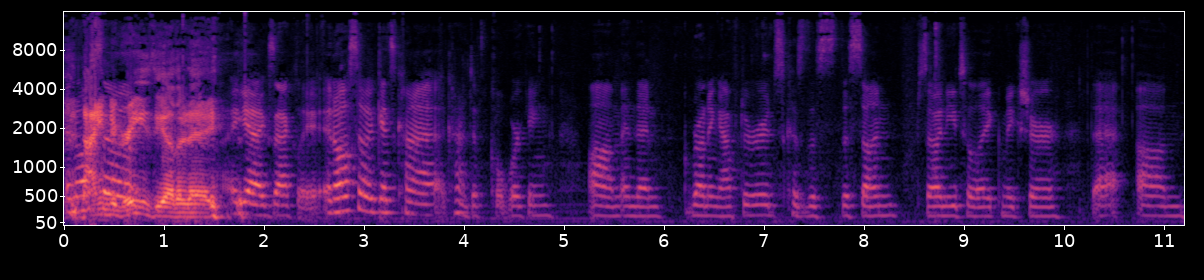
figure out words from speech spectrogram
Nine also- degrees the other day. yeah, exactly. And also, it gets kind of kind of difficult working, um, and then running afterwards because the the sun. So I need to like make sure that um,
